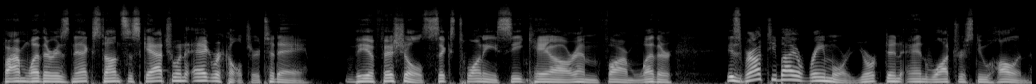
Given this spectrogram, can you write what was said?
Farm weather is next on Saskatchewan Agriculture today. The official 620 CKRM farm weather is brought to you by Raymore, Yorkton, and Watrous, New Holland,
